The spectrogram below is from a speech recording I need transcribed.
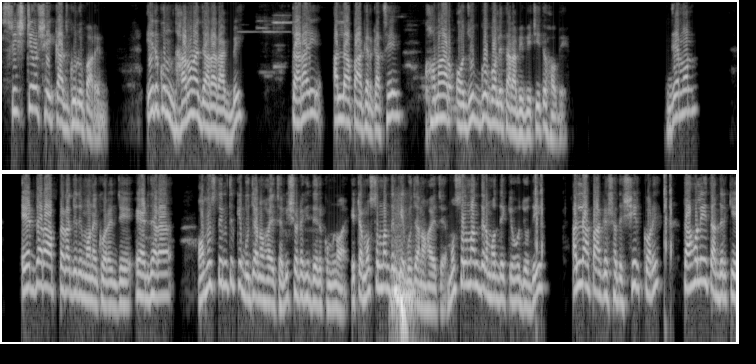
সৃষ্টিও সেই কাজগুলো পারেন। এরকম ধারণা যারা রাখবে, তারাই আল্লাহ পাকের কাছে ক্ষমার অযোগ্য বলে তারা বিবেচিত হবে। যেমন, এর দ্বারা আপনারা যদি মনে করেন যে এর দ্বারা অমুসলিমদেরকে বোঝানো হয়েছে, বিষয়টা কিন্তু এরকম নয়। এটা মুসলমানদেরকে বোঝানো হয়েছে। মুসলমানদের মধ্যে কেউ যদি আল্লাহ পাকের সাথে শির করে, তাহলেই তাদেরকে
